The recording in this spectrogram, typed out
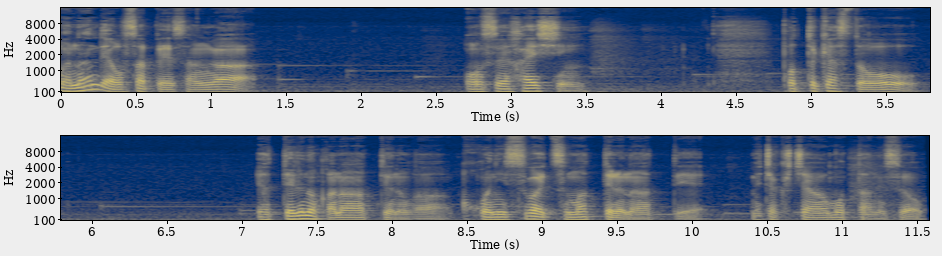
まあなんでおさぺさんが音声配信ポッドキャストをやってるのかなっていうのがここにすごい詰まってるなってめちゃくちゃ思ったんですよ。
